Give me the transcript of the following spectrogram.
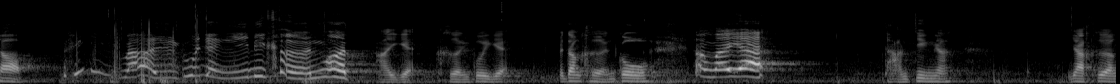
ชอบบ้าอย่าพูดอย่างนี้ดิเขินหมด ไอ้แก เขินกูอีกแกไม่ต้องเขินกู ทำไมอะถามจริงนะ อย่าเคือง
